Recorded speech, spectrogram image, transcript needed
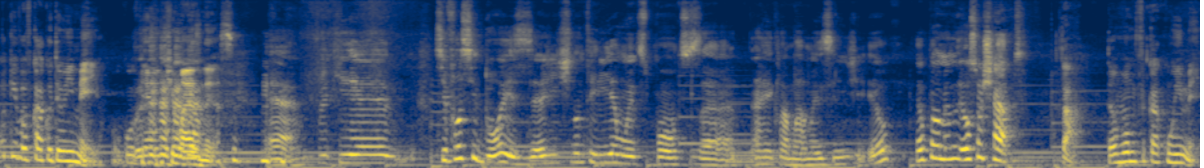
Ok, vou ficar com o teu e-mail. Vou confiar em ti mais nessa. É, porque se fosse dois, a gente não teria muitos pontos a, a reclamar, mas gente, eu, eu pelo menos, eu sou chato. Tá, então vamos ficar com o e-mail.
